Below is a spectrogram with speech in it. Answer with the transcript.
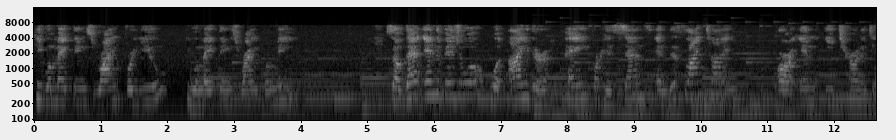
He will make things right for you. He will make things right for me. So that individual will either pay for his sins in this lifetime or in eternity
